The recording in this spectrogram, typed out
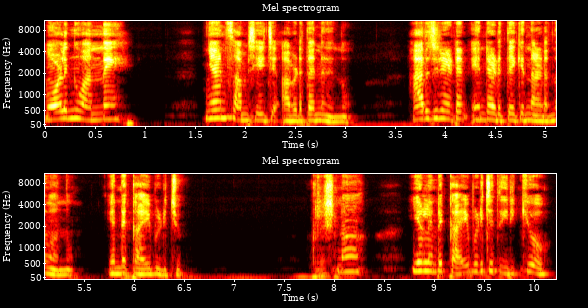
മോളിങ് വന്നേ. ഞാൻ സംശയിച്ച് അവിടെ തന്നെ നിന്നു. അർജുനേട്ടൻ എന്റെ അടുത്തേക്ക് നടന്നു വന്നു. എന്റെ കൈ പിടിച്ചു. കൃഷ്ണ ഇയാൾ എന്റെ കൈ പിടിച്ച് തിരിക്കുവോ?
